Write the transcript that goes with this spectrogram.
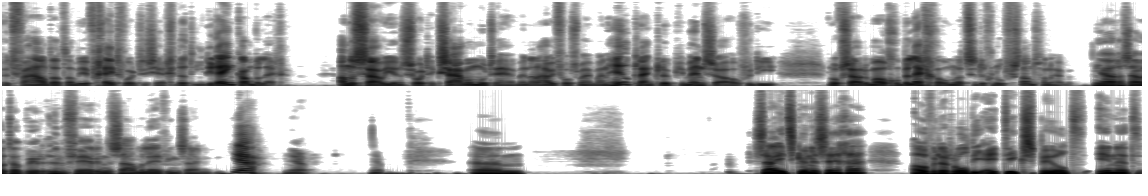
het verhaal dat dan weer vergeten wordt te zeggen, dat iedereen kan beleggen. Anders zou je een soort examen moeten hebben. En dan hou je volgens mij maar een heel klein clubje mensen over die nog zouden mogen beleggen, omdat ze er genoeg verstand van hebben. Ja, dan zou het ook weer unfair in de samenleving zijn. Ja. Ja. ja. Ehm, zou je iets kunnen zeggen over de rol die ethiek speelt in het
